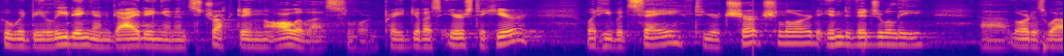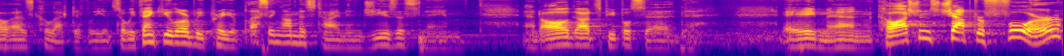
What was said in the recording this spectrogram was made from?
who would be leading and guiding and instructing all of us, Lord. Pray give us ears to hear what he would say to your church, Lord, individually uh, Lord, as well as collectively. And so we thank you, Lord. We pray your blessing on this time in Jesus' name. And all God's people said, Amen. Colossians chapter 4,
